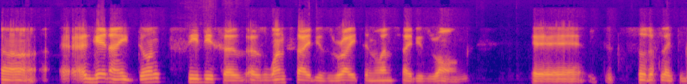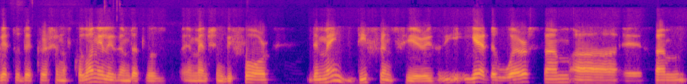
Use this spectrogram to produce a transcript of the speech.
Uh, again, I don't see this as, as one side is right and one side is wrong. Uh, sort of like to get to the question of colonialism that was uh, mentioned before. The main difference here is, yeah, there were some uh, uh some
